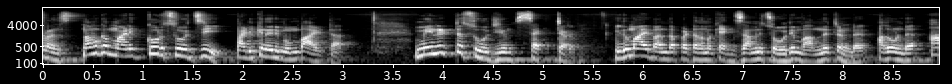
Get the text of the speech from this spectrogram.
ഫ്രണ്ട്സ് നമുക്ക് മണിക്കൂർ സൂചി പഠിക്കുന്നതിന് മുമ്പായിട്ട് മിനിറ്റ് സൂചിയും സെക്ടറും ഇതുമായി ബന്ധപ്പെട്ട് നമുക്ക് എക്സാമിന് ചോദ്യം വന്നിട്ടുണ്ട്. അതുകൊണ്ട് ആ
